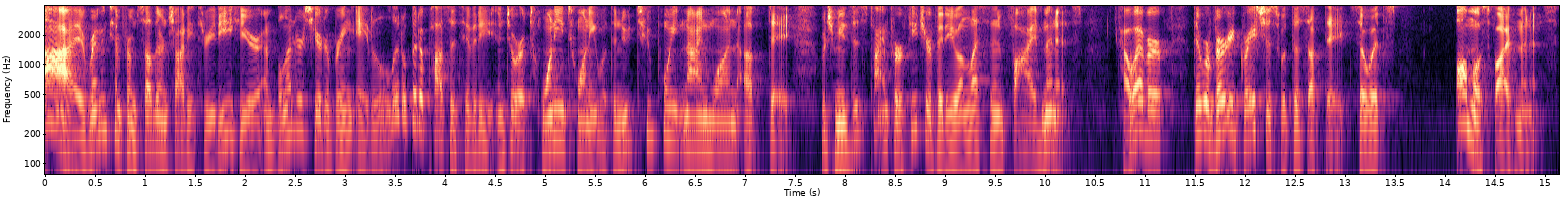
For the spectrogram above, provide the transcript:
Hi, Remington from Southern Shotty 3D here, and Blender's here to bring a little bit of positivity into our 2020 with the new 2.91 update, which means it's time for a feature video in less than 5 minutes. However, they were very gracious with this update, so it's almost 5 minutes.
